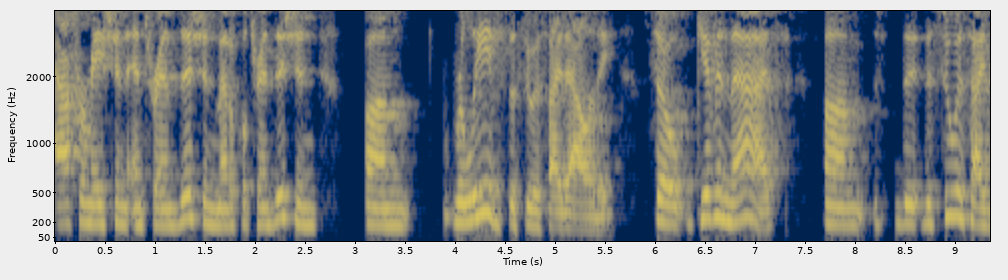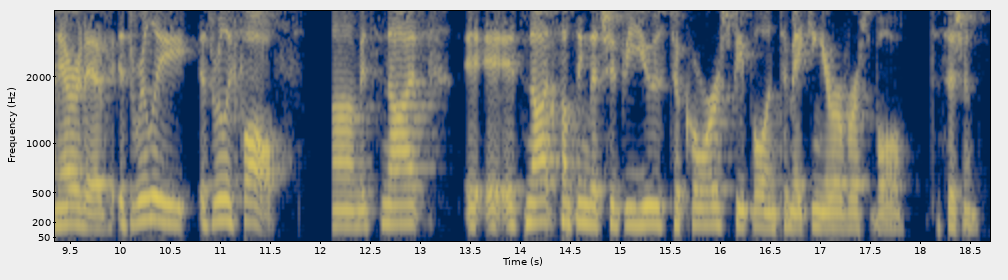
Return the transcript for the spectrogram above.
affirmation and transition, medical transition, um, relieves the suicidality. So given that, um, the, the suicide narrative is really, is really false. Um, it's not, it, it's not something that should be used to coerce people into making irreversible decisions.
